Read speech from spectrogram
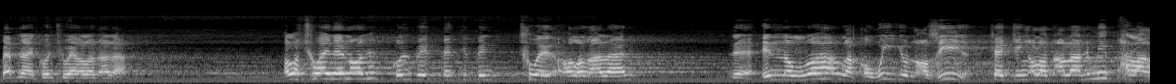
แบบไหนคนช่วยอัลลอฮ์อะไร อัลลอฮ์ช่วยแน่นอนคนเป็นเป็นที่เป็นช่วยอัลลอฮ์อะไรเนี่ยإن الله لقوي عزيزแท้จริงอัลลอฮ์อัลลอฮ์นี่มีพลัง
